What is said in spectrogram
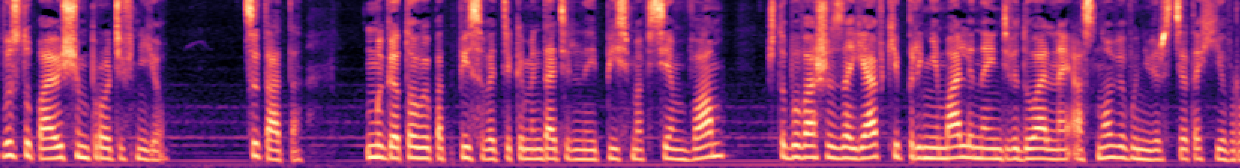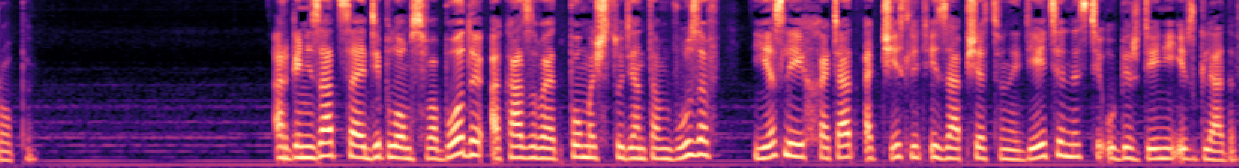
выступающим против нее. Цитата. «Мы готовы подписывать рекомендательные письма всем вам, чтобы ваши заявки принимали на индивидуальной основе в университетах Европы. Организация «Диплом свободы» оказывает помощь студентам вузов, если их хотят отчислить из-за общественной деятельности, убеждений и взглядов.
